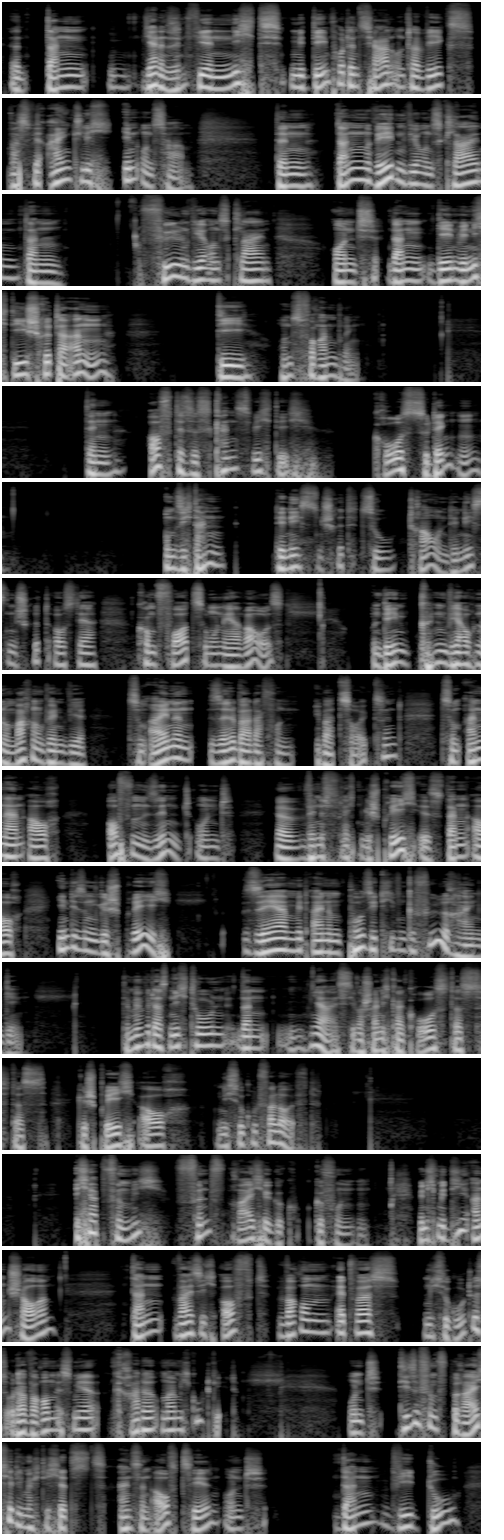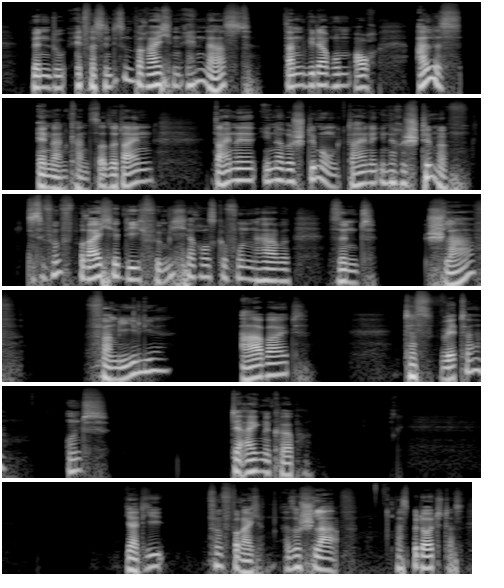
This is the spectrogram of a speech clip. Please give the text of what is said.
äh, dann, ja, dann sind wir nicht mit dem Potenzial unterwegs, was wir eigentlich in uns haben. Denn dann reden wir uns klein, dann fühlen wir uns klein und dann gehen wir nicht die Schritte an, die uns voranbringen. Denn oft ist es ganz wichtig, groß zu denken, um sich dann den nächsten Schritt zu trauen, den nächsten Schritt aus der Komfortzone heraus. Und den können wir auch nur machen, wenn wir zum einen selber davon überzeugt sind, zum anderen auch offen sind und äh, wenn es vielleicht ein Gespräch ist, dann auch in diesem Gespräch sehr mit einem positiven Gefühl reingehen. Denn wenn wir das nicht tun, dann ja, ist die Wahrscheinlichkeit groß, dass das Gespräch auch nicht so gut verläuft. Ich habe für mich fünf Bereiche ge gefunden. Wenn ich mir die anschaue, dann weiß ich oft, warum etwas nicht so gut ist oder warum es mir gerade unheimlich gut geht. Und diese fünf Bereiche, die möchte ich jetzt einzeln aufzählen und dann, wie du, wenn du etwas in diesen Bereichen änderst, dann wiederum auch alles ändern kannst. Also dein, deine innere Stimmung, deine innere Stimme. Diese fünf Bereiche, die ich für mich herausgefunden habe, sind Schlaf, Familie, Arbeit, das Wetter und der eigene Körper. Ja, die fünf Bereiche. Also Schlaf. Was bedeutet das?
